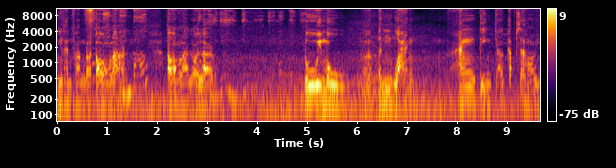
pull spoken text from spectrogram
những thành phần đó toàn là toàn là gọi là đuôi mù à, bệnh hoạn ăn tiền trợ cấp xã hội.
